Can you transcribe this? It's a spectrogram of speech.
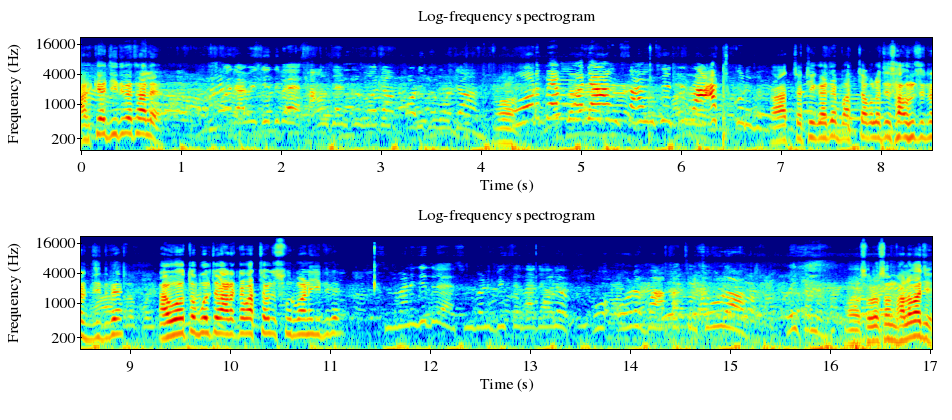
আর কে জিতবে তাহলে? আচ্ছা ঠিক আছে বাচ্চা বলেছে সাউন্ড সেন্টার জিতবে। আর ও তো বলছে আরেকটা বাচ্চা বলছে সুরবানি জিতবে। সৌরভ ওইখানে। ভালো বাজে?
